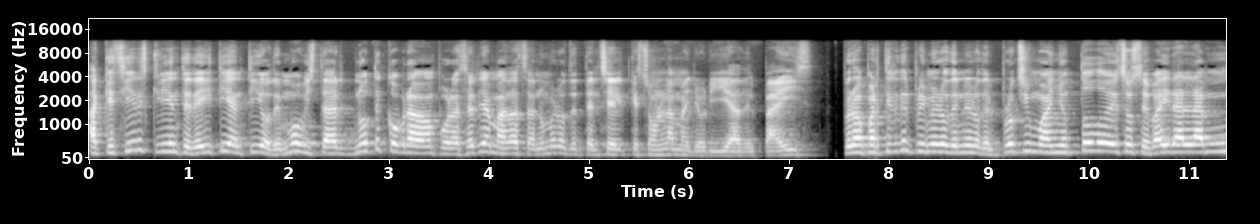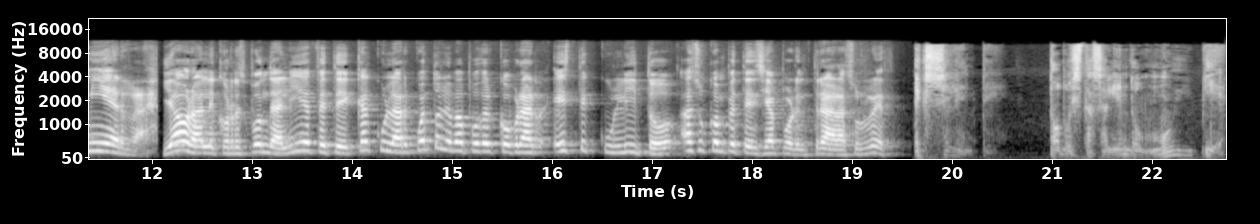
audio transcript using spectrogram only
A que si eres cliente de ATT o de Movistar, no te cobraban por hacer llamadas a números de Telcel, que son la mayoría del país. Pero a partir del primero de enero del próximo año, todo eso se va a ir a la mierda. Y ahora le corresponde al IFT calcular cuánto le va a poder cobrar este culito a su competencia por entrar a su red. Excelente. Todo está saliendo muy bien.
